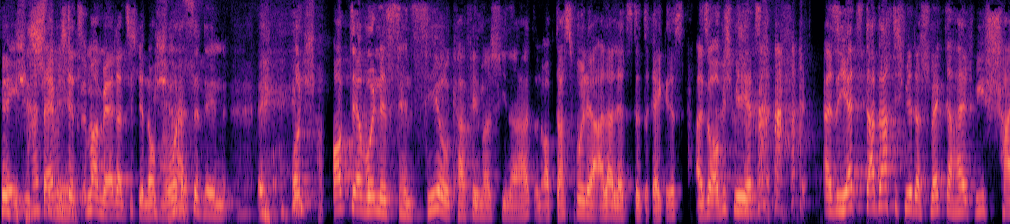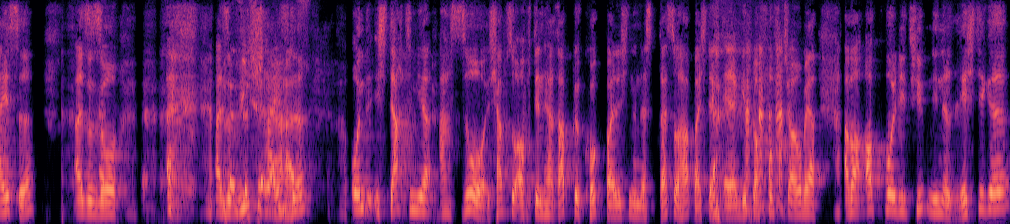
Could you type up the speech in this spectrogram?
Ich, ich schäme mich jetzt immer mehr, dass ich hier noch ich wohne. Ich hasse den. und ob der wohl eine Senseo Kaffeemaschine hat und ob das wohl der allerletzte Dreck ist. Also ob ich mir jetzt, also jetzt, da dachte ich mir, das schmeckte halt wie Scheiße. Also so, also das wie Scheiße. Und ich dachte mir, ach so, ich habe so auf den herabgeguckt, weil ich einen Espresso habe, weil ich denke, er gibt noch 50 Euro mehr. Aber ob wohl die Typen, die eine richtige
